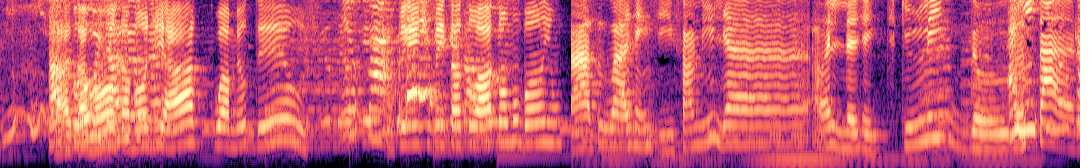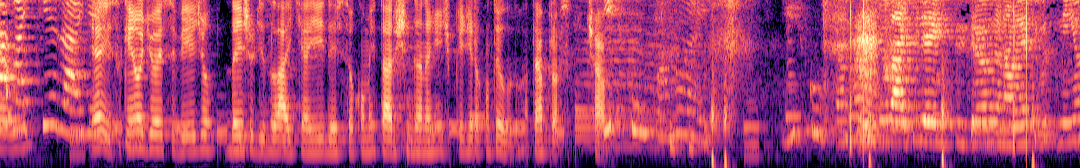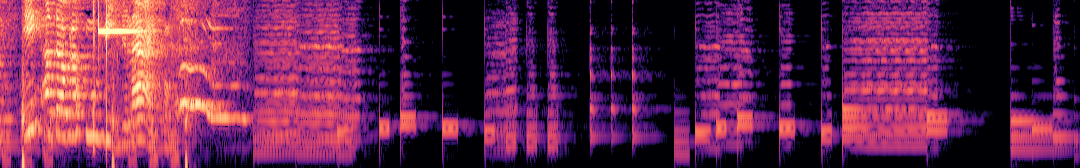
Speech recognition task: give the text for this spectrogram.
Tá, tá bom, já, tá meu bom Deus. de água, meu Deus. Eu O faço. cliente vem tatuar, toma um banho. Tatuagem de família. Olha, gente, que lindo. A gente nunca vai tirar, gente. E é isso, quem odiou esse vídeo, deixa o dislike aí, deixa seu comentário xingando a gente porque gira conteúdo. Até a próxima. Tchau. Desculpa, mãe. Desculpa. Deixa o like, gente. Se inscreva no canal, ativa o sininho. E até o próximo vídeo, né, Icon?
